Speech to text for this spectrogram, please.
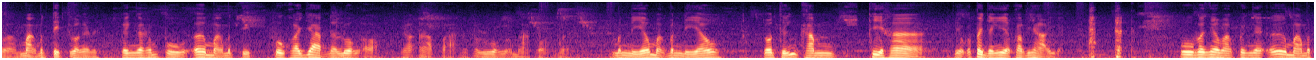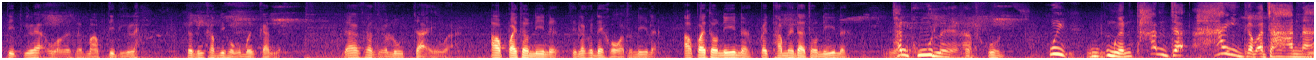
ว่าหมากมันติดว่างั้นเป็นงครับปู่เออหมากมันติดปู่ขอญาตนะล้วงออกแล้วอาปากแล้วก็ล้วงหมากออกมา มันเหนียวหมากมันเหนียว จนถึงคำที่ห้าเดี๋ยวก็เป็นอย่างนี้คำที่ห้าอีกอะปู่เป็นไงหมากเป็นไงเออหมากมันติดอีกแล้วว่างั้นนะหมากมันติดอีกแล้วจนถึงคำที่หกเหมือนกันน่ะแล้วท่านก็รู้ใจว่า เอาไปเท่านี้เนี่ยเสร็จแล้วก็ได้ห่อเท่านี้แหละเอาไปเท่านี้นะไปทำให้ได้เท่านี้นะท่านพูดเลยเหรอครับพูดอุ้ยเหมือนท่านจะให้กับอาจารย์นะ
